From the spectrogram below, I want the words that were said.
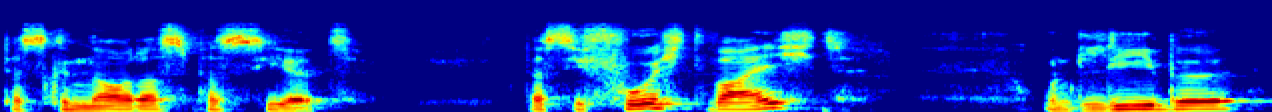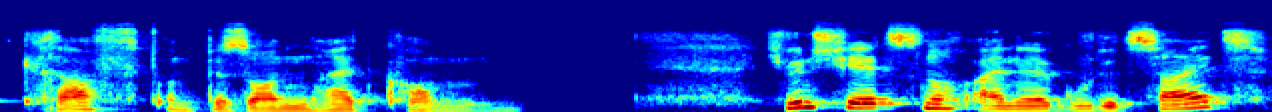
dass genau das passiert, dass die Furcht weicht und Liebe, Kraft und Besonnenheit kommen. Ich wünsche dir jetzt noch eine gute Zeit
